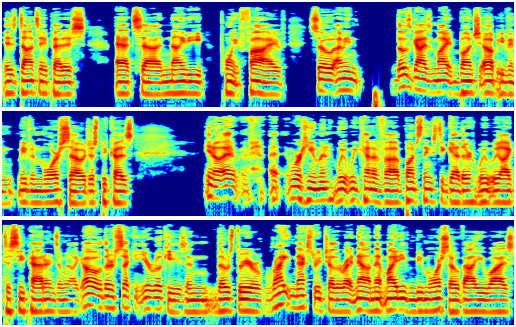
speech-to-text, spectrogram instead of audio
is Dante Pettis at uh, 90.5. So, I mean, those guys might bunch up even even more so just because you know, eh, eh, we're human. We we kind of uh, bunch things together. We we like to see patterns, and we're like, oh, they're second year rookies, and those three are right next to each other right now, and that might even be more so value wise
